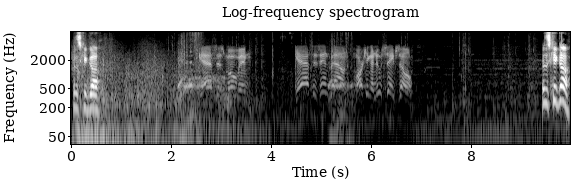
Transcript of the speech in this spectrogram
Where this could go? Gas is moving. Gas is inbound. Marking a new safe zone. Where this kid go?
